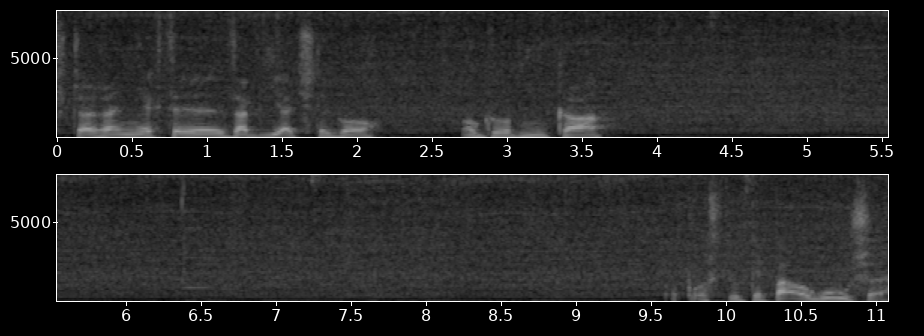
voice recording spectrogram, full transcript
Szczerze nie chcę zabijać tego ogrodnika. Po prostu typa ogłuszę.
